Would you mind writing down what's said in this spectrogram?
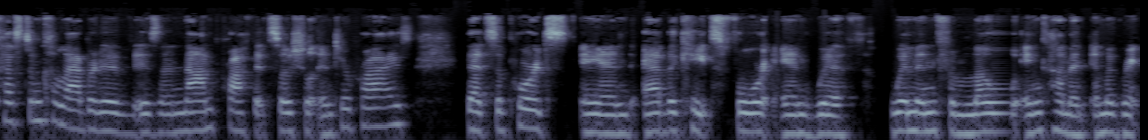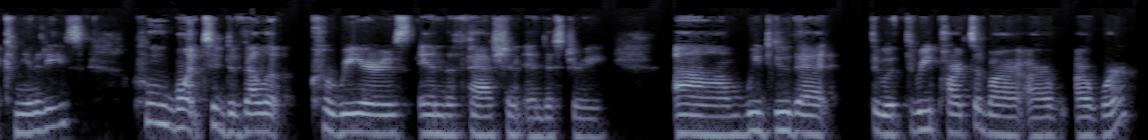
Custom Collaborative is a nonprofit social enterprise that supports and advocates for and with women from low income and immigrant communities who want to develop careers in the fashion industry. Um, we do that through three parts of our, our, our work.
